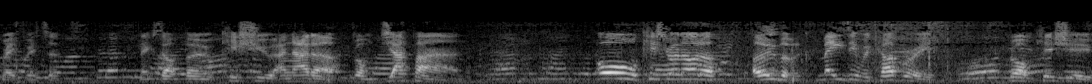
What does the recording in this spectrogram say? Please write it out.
Great Britain. Next up though, Kishu Anada from Japan. Oh, Kishu Anada over. Amazing recovery from Kishu.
